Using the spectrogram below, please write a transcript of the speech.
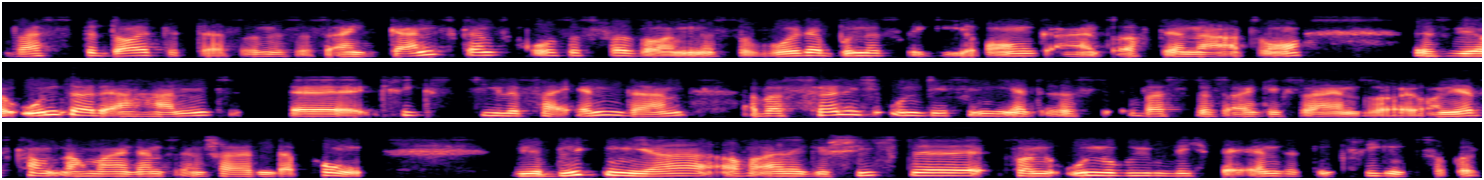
Was bedeutet das? Und es ist ein ganz, ganz großes Versäumnis sowohl der Bundesregierung als auch der NATO, dass wir unter der Hand äh, Kriegsziele verändern, aber völlig undefiniert ist, was das eigentlich sein soll. Und jetzt kommt nochmal ein ganz entscheidender Punkt. Wir blicken ja auf eine Geschichte von unrühmlich beendeten Kriegen zurück.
